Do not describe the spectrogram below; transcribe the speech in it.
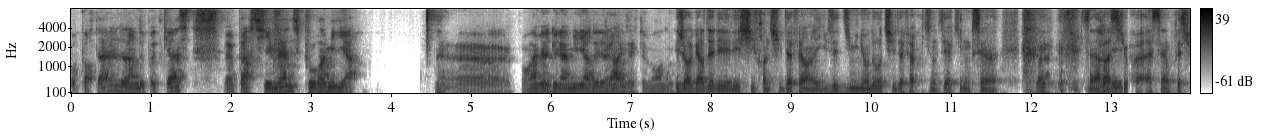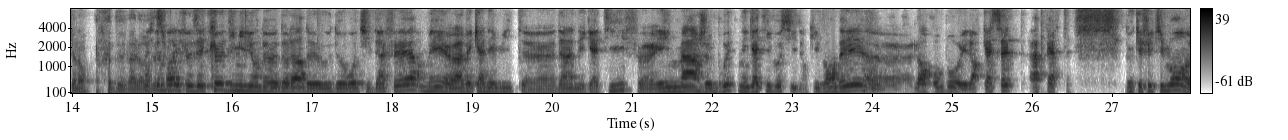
reportage, hein, de podcast, par Siemens pour un milliard. Euh, pour 1,1 milliard de dollars exactement. Donc. Et je regardais les, les chiffres de chiffre d'affaires, hein. ils faisaient 10 millions d'euros de chiffre d'affaires quand ils ont été acquis, donc c'est un, voilà. c'est un ratio assez impressionnant de valorisation. Ils faisaient que 10 millions de dollars d'euros de, chiffre d'affaires, mais euh, avec un EBIT euh, d'un négatif et une marge brute négative aussi. Donc ils vendaient leurs robots et leurs cassettes à perte. Donc effectivement,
